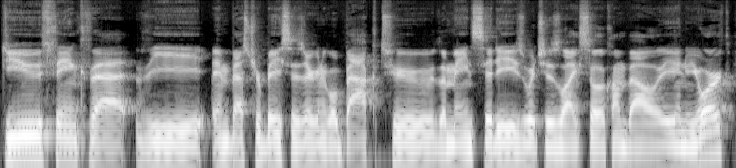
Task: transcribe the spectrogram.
do you think that the investor bases are going to go back to the main cities, which is like Silicon Valley and New York,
